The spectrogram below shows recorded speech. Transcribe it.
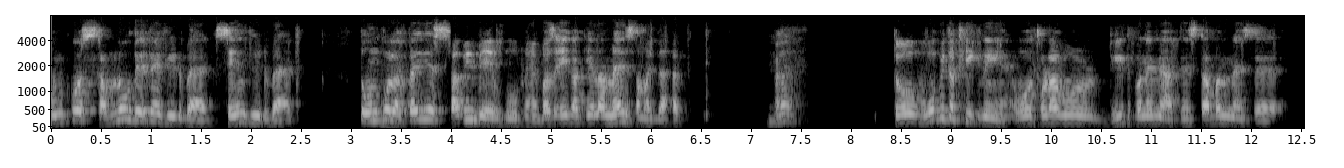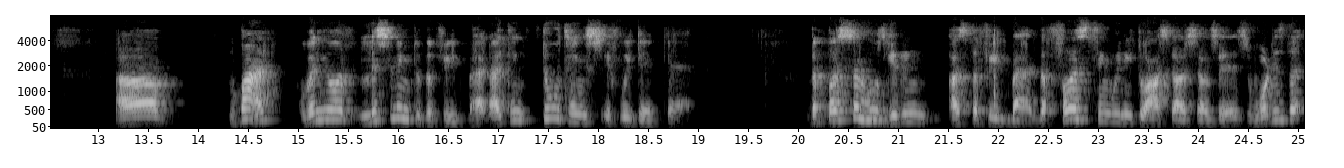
उनको सब लोग देते हैं फीडबैक सेम फीडबैक तो उनको हम्म। लगता है ये सभी बेवकूफ़ हैं बस एक अकेला मैं ही समझदार हम्म। हाँ? तो वो भी तो ठीक नहीं है वो थोड़ा वो ढीठ पने में आते हैं स्टबननेस है। But when you are listening to the feedback I think two things if we take care the person who is giving us the feedback the first thing we need to ask ourselves is what is the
